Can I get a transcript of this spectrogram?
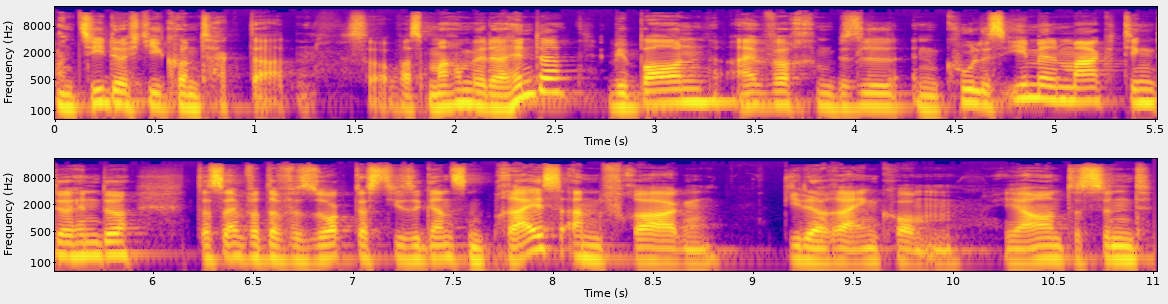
und zieht euch die Kontaktdaten. So, was machen wir dahinter? Wir bauen einfach ein bisschen ein cooles E-Mail-Marketing dahinter, das einfach dafür sorgt, dass diese ganzen Preisanfragen, die da reinkommen, ja, und das sind,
